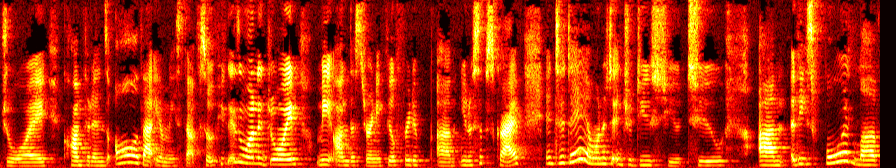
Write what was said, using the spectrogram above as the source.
joy, confidence, all of that yummy stuff. So if you guys want to join me on this journey, feel free to um, you know subscribe. And today I wanted to introduce you to um, these four love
